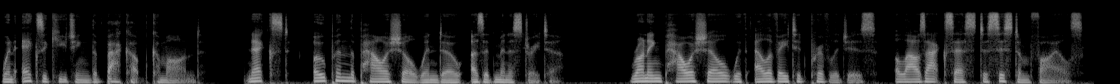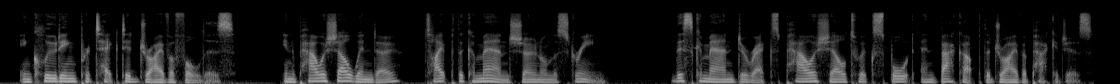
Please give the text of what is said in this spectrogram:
when executing the backup command. Next, open the PowerShell window as administrator. Running PowerShell with elevated privileges allows access to system files, including protected driver folders. In PowerShell window, type the command shown on the screen. This command directs PowerShell to export and backup the driver packages.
